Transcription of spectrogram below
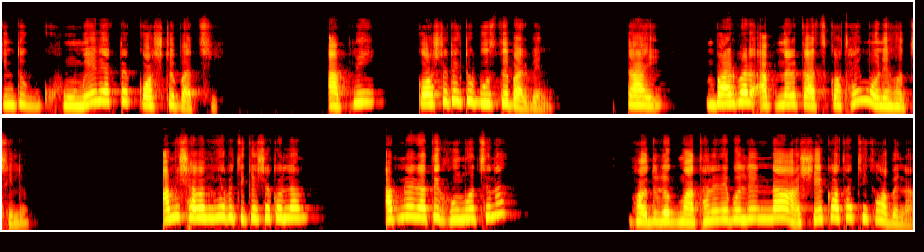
কিন্তু ঘুমের একটা কষ্ট পাচ্ছি। আপনি কষ্টটা একটু বুঝতে পারবেন। তাই বারবার আপনার কাজ কথাই মনে হচ্ছিল। আমি স্বাভাবিকভাবে জিজ্ঞাসা করলাম, আপনার রাতে ঘুম হচ্ছে না? ভদ্রলোক মাথা নেড়ে বললেন, না, সে কথা ঠিক হবে না।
